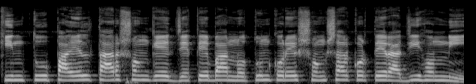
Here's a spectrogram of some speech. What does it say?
কিন্তু পায়েল তার সঙ্গে যেতে বা নতুন করে সংসার করতে রাজি হননি।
